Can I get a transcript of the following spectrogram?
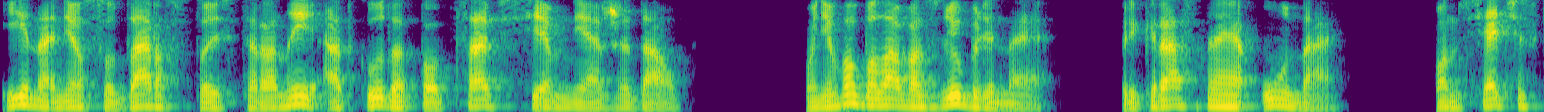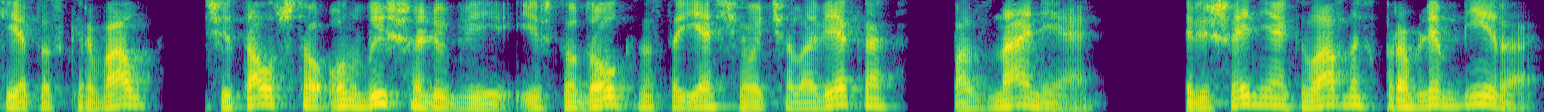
и нанес удар с той стороны, откуда тот совсем не ожидал. У него была возлюбленная, прекрасная Уна. Он всячески это скрывал, считал, что он выше любви и что долг настоящего человека – познание, решение главных проблем мира.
